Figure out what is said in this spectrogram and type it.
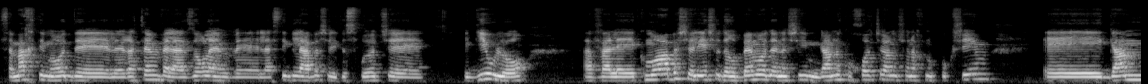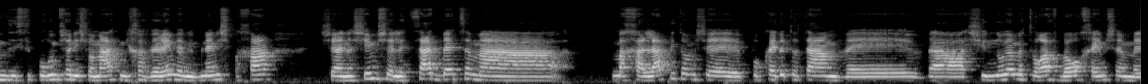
שמחתי מאוד אה, להירתם ולעזור להם ולהשיג לאבא שלי את הזכויות שהגיעו לו. אבל כמו אבא שלי יש עוד הרבה מאוד אנשים, גם לקוחות שלנו שאנחנו פוגשים גם סיפורים שאני שומעת מחברים ומבני משפחה, שאנשים שלצד בעצם המחלה פתאום שפוקדת אותם והשינוי המטורף באורח חיים שהם אה,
